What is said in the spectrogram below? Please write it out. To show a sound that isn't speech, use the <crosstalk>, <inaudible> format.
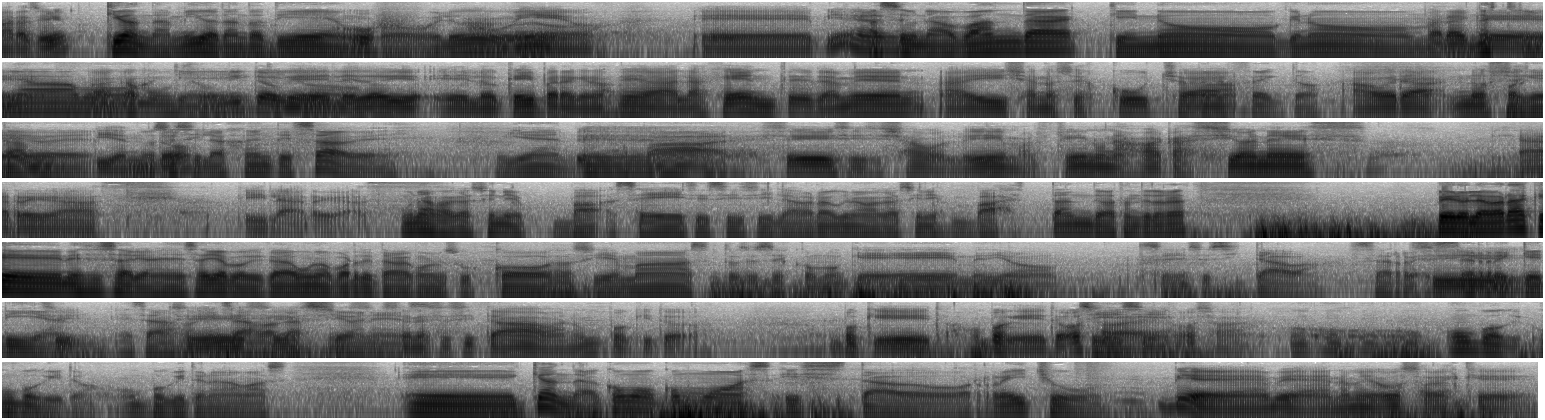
Ahora sí. ¿Qué onda, amigo? Tanto tiempo, Uf, boludo. Amigo. Eh, bien. Hace una banda que no, que no, Para no que streameábamos, bancamos un que- segundito que que, no- le doy el ok para que nos vea la gente también. Ahí ya nos escucha. Perfecto. Ahora no se Porque están eh, viendo. no sé si la gente sabe. Bien, Eh, papá. sí, sí, sí, ya volvimos. Al fin, unas vacaciones largas y largas. Unas vacaciones, sí, sí, sí, sí, la verdad que unas vacaciones bastante, bastante largas. Pero la verdad que necesaria, necesaria porque cada uno aparte estaba con sus cosas y demás, entonces es como que eh, medio se necesitaba, se, re- Sí, se requerían sí, esas, sí, esas vacaciones. se necesitaban un poquito. Un poquito, un poquito. Vos sabés, vos sabés. Un, un- un un poquito, un poquito nada más. Eh, ¿Qué onda? ¿Cómo, ¿Cómo has estado, Reichu? Bien, bien, amigo, vos sabés que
